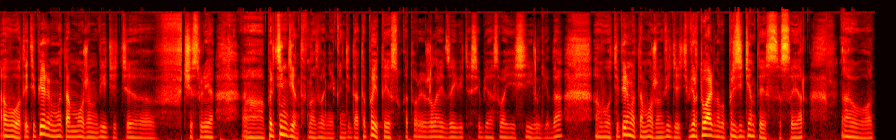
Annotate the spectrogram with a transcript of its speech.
Вот. И теперь мы там можем видеть э, в числе э, претендентов на звание кандидата поэтессу, которая желает заявить о себе, о своей силе. Да? Вот. Теперь мы там можем видеть виртуального президента СССР, Вот.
